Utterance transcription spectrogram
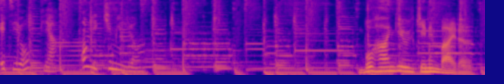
Etiyopya 12 milyon. Bu hangi ülkenin bayrağı?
